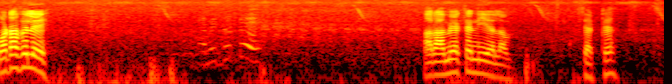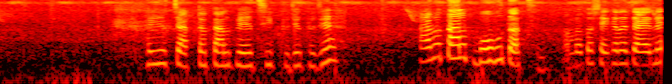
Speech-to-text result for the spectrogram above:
কটা পেলে? আমি দুটো। আর আমি একটা নিয়ে এলাম। চারটে। এই যে চারটা তাল পেয়েছি খুঁজে খুঁজে। আরও তাল বহুত আছে। আমরা তো সেখানে চাই না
